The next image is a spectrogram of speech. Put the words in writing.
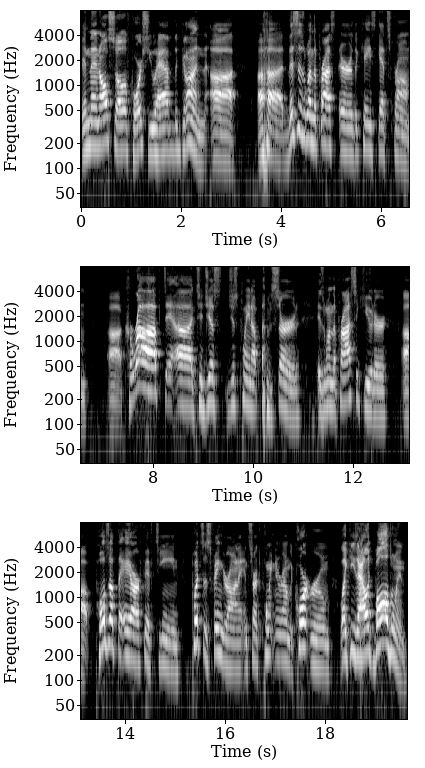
and then also, of course, you have the gun. Uh, uh, this is when the pros- or the case gets from uh, corrupt uh, to just just plain up absurd. Is when the prosecutor uh, pulls up the AR-15, puts his finger on it, and starts pointing around the courtroom like he's Alec Baldwin.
